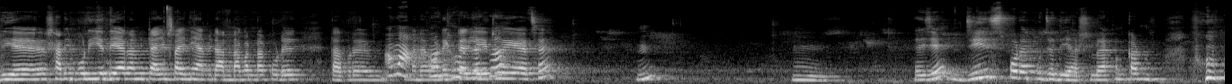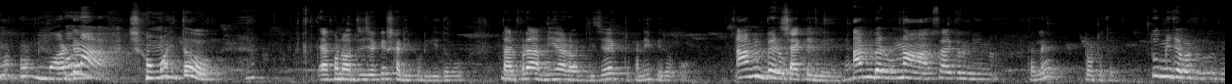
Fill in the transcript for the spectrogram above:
দিয়ে শাড়ি পরিয়ে দেওয়ার আমি টাইম পাইনি আমি রান্না বান্না করে তারপরে মানে অনেকটা লেট হয়ে গেছে। হুম? হুম। এই যে জিন্স পরে পুজো দিয়ে আসলো এখনকার মডার্ন। সময় তো। এখন অদ্রিজাকে শাড়ি পরিয়ে দেবো তারপরে আমি আর অদ্রিজা একটুখানি বেরোবো। আমি বেরোবো। সাইকেল নিয়ে হ্যাঁ? আমি বেরোবো না সাইকেল নিয়ে না। তাহলে টোটোতে। তুমি যাবা টোটোতে।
